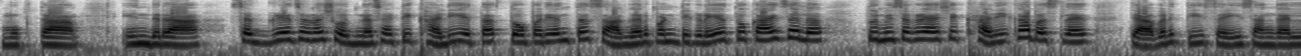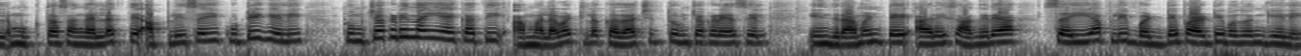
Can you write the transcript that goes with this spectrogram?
मुक्ता इंद्रा सगळेजण शोधण्यासाठी खाली येतात तोपर्यंत सागर पण तिकडे येतो. काय झालं? तुम्ही सगळे असे खाली का बसलायत? त्यावरती सई सांगायला मुक्ता सांगायला लागते आपली सई कुठे गेली? तुमच्याकडे नाही आहे का ती? आम्हाला वाटलं कदाचित तुमच्याकडे असेल. इंद्रा म्हणते अरे सागऱ्या सई आपली बड्डे पार्टीमधून गेले.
